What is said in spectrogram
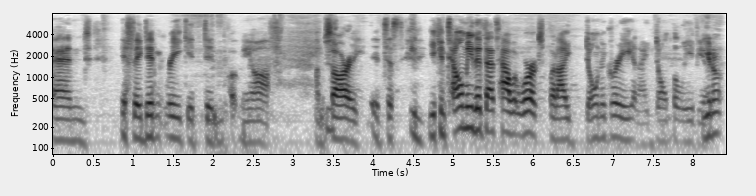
and if they didn't reek, it didn't put me off. I'm sorry. It just you can tell me that that's how it works, but I don't agree and I don't believe you. You don't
